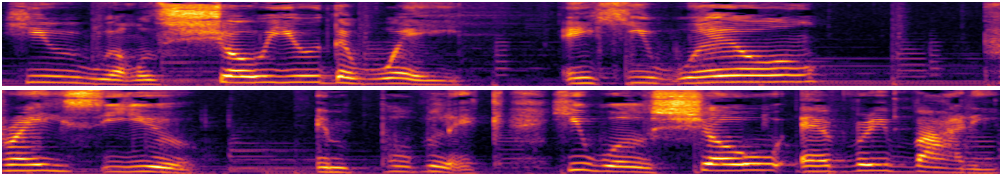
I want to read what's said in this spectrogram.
He will show you the way and He will praise you in public. He will show everybody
